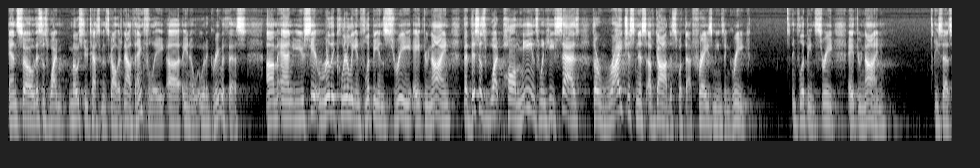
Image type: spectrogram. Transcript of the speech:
And so this is why most New Testament scholars now, thankfully, uh, you know, would agree with this. Um, and you see it really clearly in Philippians 3 8 through 9 that this is what Paul means when he says the righteousness of God. This is what that phrase means in Greek in Philippians 3 8 through 9. He says,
